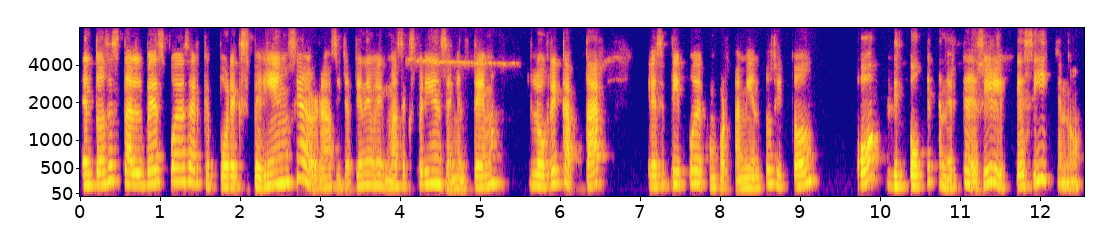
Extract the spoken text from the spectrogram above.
Entonces, tal vez puede ser que por experiencia, ¿verdad? Si ya tiene más experiencia en el tema, logre captar ese tipo de comportamientos y todo, o le toque tener que decirle que sí, que no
